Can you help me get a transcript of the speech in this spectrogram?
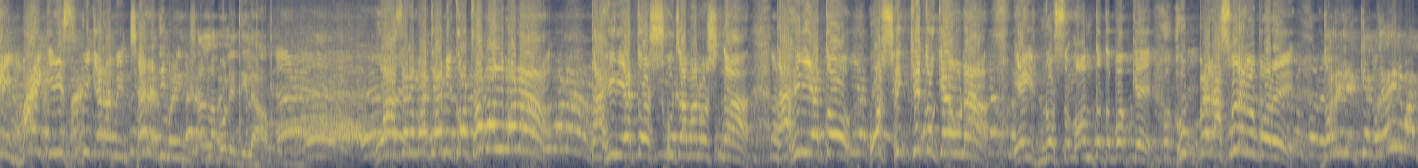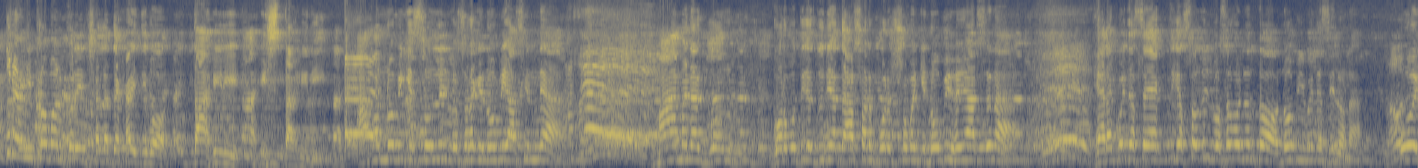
এই মাইকের স্পিকার আমি ছেড়ে দিব, ইনশাল্লাহ বলে দিলাম। ওয়াজের মাঠে আমি কথা বলব না। তাহিরি এত সোজা মানুষ না। তাহিরি এত অশিক্ষিত কেউ না। এই অন্তত পক্ষে হুব্বে রাসূলের উপরে দলিলের মাধ্যমে আমি প্রমাণ করে দেখাই দিব। তাহিরি, ইস্তাহিরি। আমার নবীকে চল্লিশ বছর আগে নবী আসেন না? মা মেনার দুনিয়াতে আসার পরের সময় কি নবী হয়ে আসছে না? হেরা কইতাছে, এক থেকে চল্লিশ বছর পর্যন্ত নবী বলেছিল না। ওই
